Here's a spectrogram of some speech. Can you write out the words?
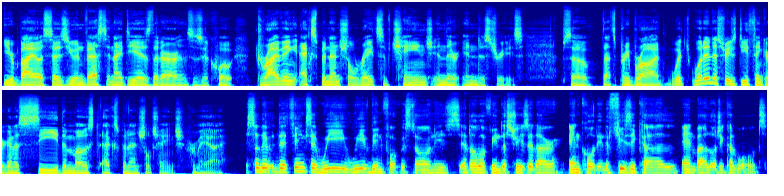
Your bio says you invest in ideas that are, this is a quote, driving exponential rates of change in their industries. So that's pretty broad. Which what industries do you think are going to see the most exponential change from AI? So the, the things that we we've been focused on is a lot of industries that are encoded in the physical and biological worlds.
